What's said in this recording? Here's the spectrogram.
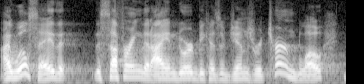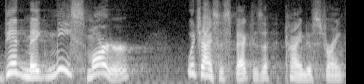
I will say that the suffering that I endured because of Jim's return blow did make me smarter, which I suspect is a kind of strength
